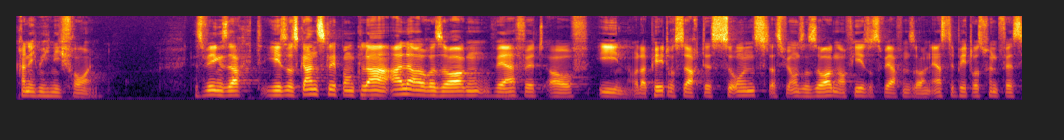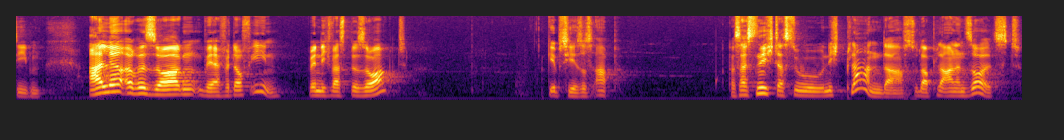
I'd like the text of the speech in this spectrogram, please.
kann ich mich nicht freuen. Deswegen sagt Jesus ganz klipp und klar, alle eure Sorgen werfet auf ihn. Oder Petrus sagt es zu uns, dass wir unsere Sorgen auf Jesus werfen sollen. 1. Petrus 5, Vers 7. Alle eure Sorgen werfet auf ihn. Wenn dich was besorgt, gib's Jesus ab. Das heißt nicht, dass du nicht planen darfst oder planen sollst.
